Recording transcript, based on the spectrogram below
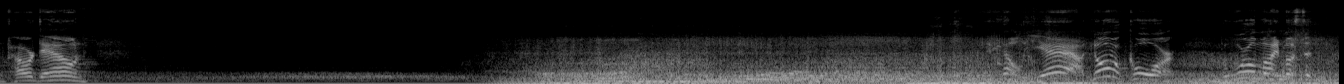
Down, power down. Hell yeah! Nova Corps! The world mind must have.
